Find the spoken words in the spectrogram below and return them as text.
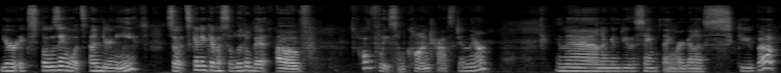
you're exposing what's underneath. So it's going to give us a little bit of, hopefully some contrast in there. And then I'm going to do the same thing. We're going to scoop up.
